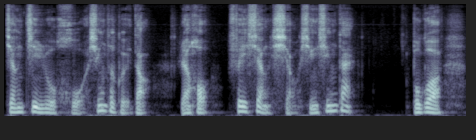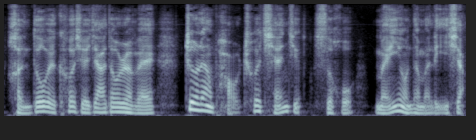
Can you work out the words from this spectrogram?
将进入火星的轨道，然后飞向小行星带。不过，很多位科学家都认为这辆跑车前景似乎没有那么理想。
